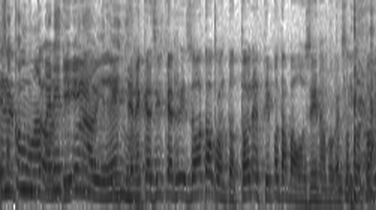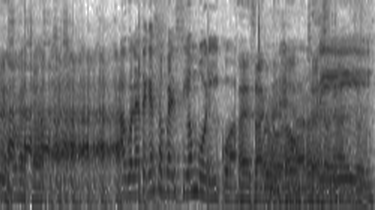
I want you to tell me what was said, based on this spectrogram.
eso es como un aperitivo Y, y navideño. tienes que decir que es risotto con tostones tipo tapabocina, porque esos tostones son extraños. Acuérdate que eso es versión boricua. Exacto. Sí.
